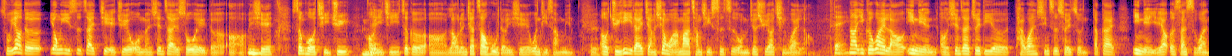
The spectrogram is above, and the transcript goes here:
主要的用意是在解决我们现在所谓的呃一些生活起居哦、呃、以及这个呃老人家照护的一些问题上面。哦、呃，举例来讲，像我阿妈长期失智，我们就需要请外劳。对，那一个外劳一年哦，现在最低的台湾薪资水准大概一年也要二三十万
